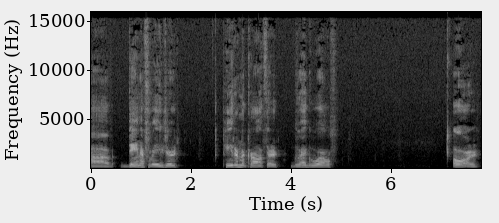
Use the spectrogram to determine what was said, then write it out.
of Dana Frazier, Peter MacArthur, Greg Wolf, or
